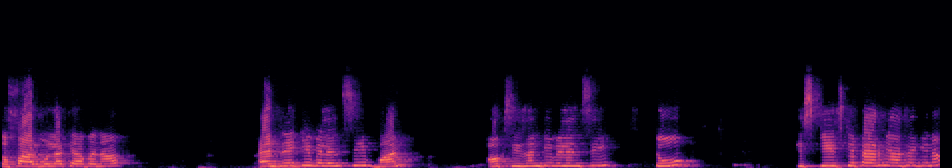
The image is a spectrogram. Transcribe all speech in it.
तो फार्मूला क्या बना? एनए की वैलेंसी वन, ऑक्सीजन की वैलेंसी टू। इसकी, इसके पैर में आ जाएगी ना?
